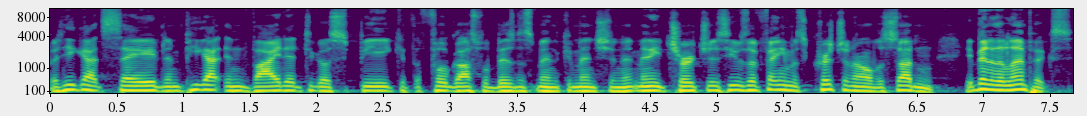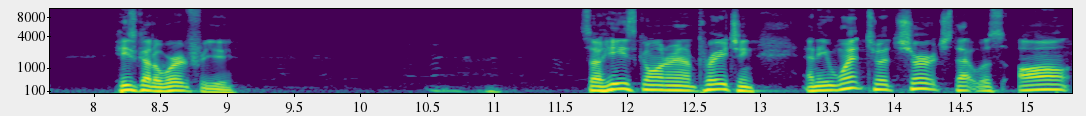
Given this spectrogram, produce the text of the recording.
But he got saved and he got invited to go speak at the Full Gospel Businessmen Convention at many churches. He was a famous Christian all of a sudden. He'd been to the Olympics. He's got a word for you. So he's going around preaching. And he went to a church that was all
